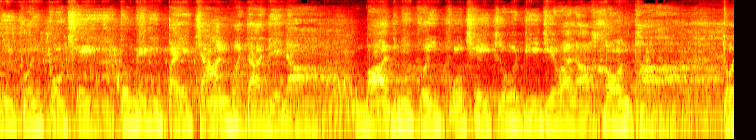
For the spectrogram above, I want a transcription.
भी कोई पूछे तो मेरी पहचान बता देना बाद में कोई पूछे कि वो डीजे वाला कौन था तो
